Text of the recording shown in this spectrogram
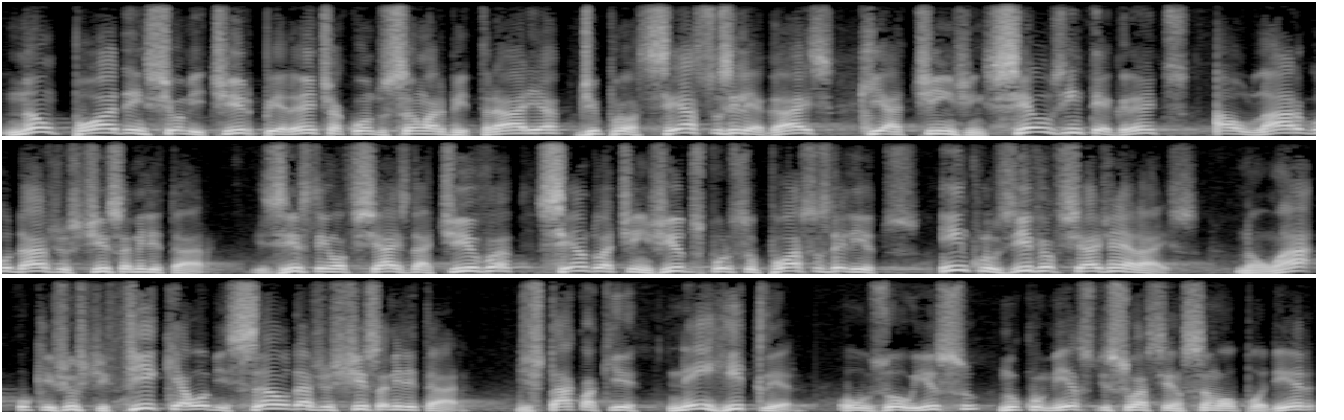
não podem se omitir perante a condução arbitrária de processos ilegais que atingem seus integrantes ao largo da justiça militar. Existem oficiais da ativa sendo atingidos por supostos delitos, inclusive oficiais generais. Não há o que justifique a omissão da justiça militar. Destaco aqui: nem Hitler ousou isso no começo de sua ascensão ao poder,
